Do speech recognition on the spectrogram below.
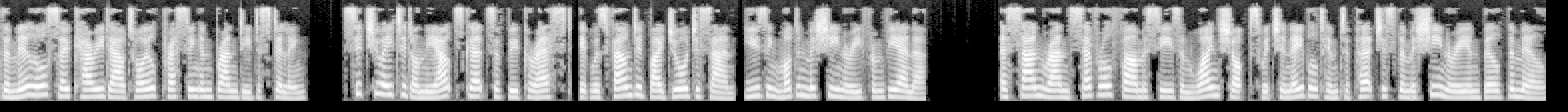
The mill also carried out oil pressing and brandy distilling. Situated on the outskirts of Bucharest, it was founded by George Asan, using modern machinery from Vienna. Asan ran several pharmacies and wine shops which enabled him to purchase the machinery and build the mill.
